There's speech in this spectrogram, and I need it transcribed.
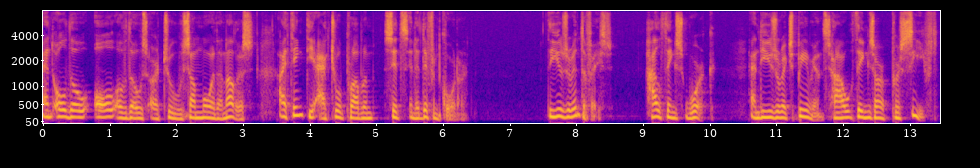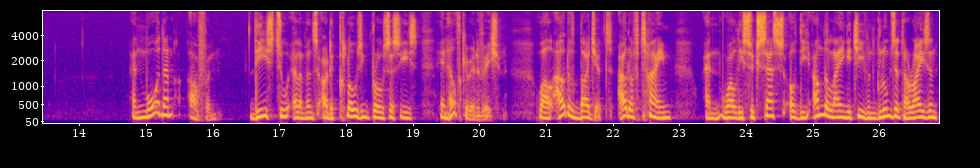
And although all of those are true, some more than others, I think the actual problem sits in a different corner the user interface, how things work, and the user experience, how things are perceived. And more than often, these two elements are the closing processes in healthcare innovation. While out of budget, out of time, and while the success of the underlying achievement glooms at the horizon,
